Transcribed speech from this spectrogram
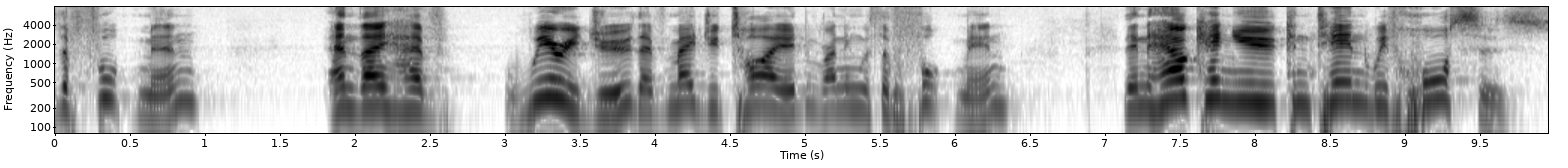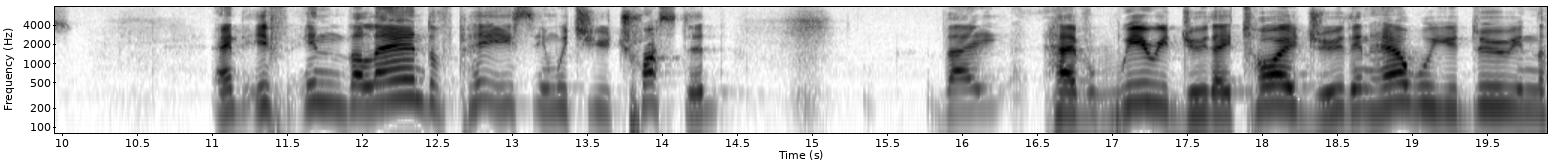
the footmen and they have wearied you, they've made you tired running with the footmen, then how can you contend with horses? And if in the land of peace in which you trusted, they have wearied you, they tired you, then how will you do in the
